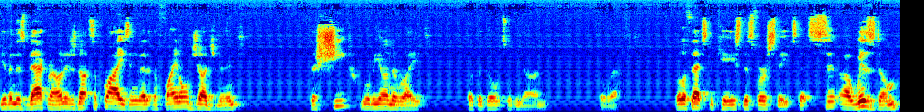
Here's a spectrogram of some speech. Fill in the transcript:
Given this background, it is not surprising that at the final judgment, the sheep will be on the right, but the goats will be on the left. Well, if that's the case, this verse states that uh, wisdom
